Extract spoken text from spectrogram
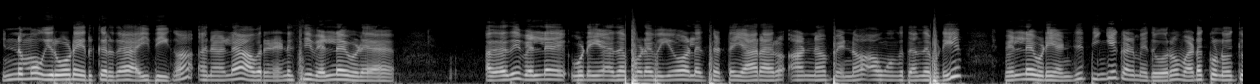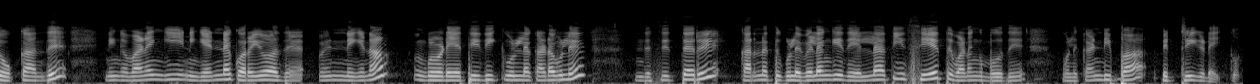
இன்னமும் உயிரோடு இருக்கிறதா ஐதீகம். அதனால் அவரை நினச்சி வெள்ளை விட அதாவது வெள்ளை உடைய அதை புடவையோ அல்லது சட்டை யார் யாரோ பெண்ணோ அவங்கவுங்க தந்தபடி வெள்ளை உடை அணிஞ்சு திங்கக்கிழமை தோறும் வடக்கு நோக்கி உட்காந்து நீங்கள் வணங்கி நீங்கள் என்ன குறையோ அதை வேணுனீங்கன்னா உங்களுடைய திதிக்கு உள்ள கடவுள் இந்த சித்தர் கர்ணத்துக்குள்ளே விலங்கு இது எல்லாத்தையும் சேர்த்து வணங்கும்போது உங்களுக்கு கண்டிப்பாக வெற்றி கிடைக்கும்.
